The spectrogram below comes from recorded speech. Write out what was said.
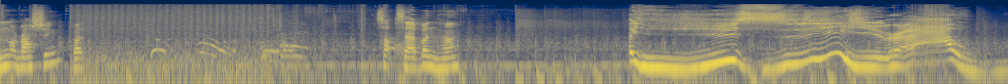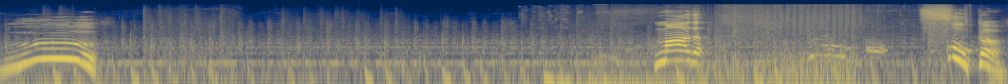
I'm not rushing, but sub seven, huh? Mother. Fucker.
